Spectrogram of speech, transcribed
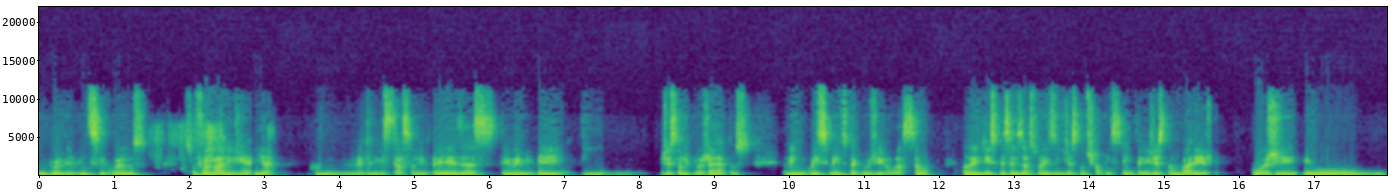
em torno de 25 anos. Sou formado em engenharia, em administração de empresas, tenho MBA em gestão de projetos, também em conhecimento, tecnologia e inovação, além de especializações em gestão de shopping center e gestão de varejo. Hoje eu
